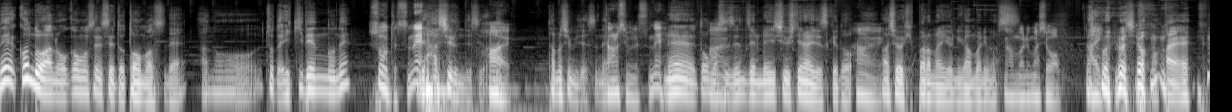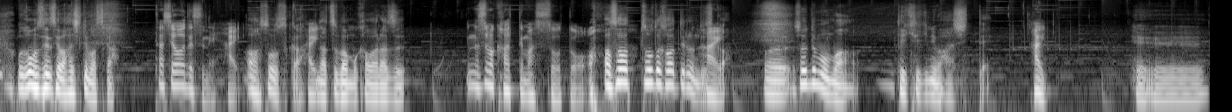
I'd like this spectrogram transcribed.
ね今度はあの岡本先生とトーマスであのーちょっと駅伝のねそうですねで。走るんですよね、はい。楽しみですね楽しみですね。ねえ、トーマスはい全然練習してないですけど、はい。足を引っ張らないように頑張ります。頑張りましょう。はい頑張。りましょう。はい。岡本先生は走ってますか？多少ですね。はい。あ、そうですか、はい夏場も変わらず。夏は変わってます、相当。あ、さ相当変わってるんですか、はいえーそれでもまあ、定期的には走って。はい。へえ。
